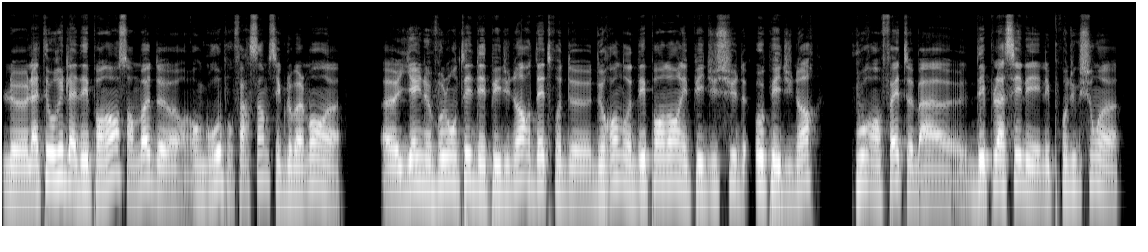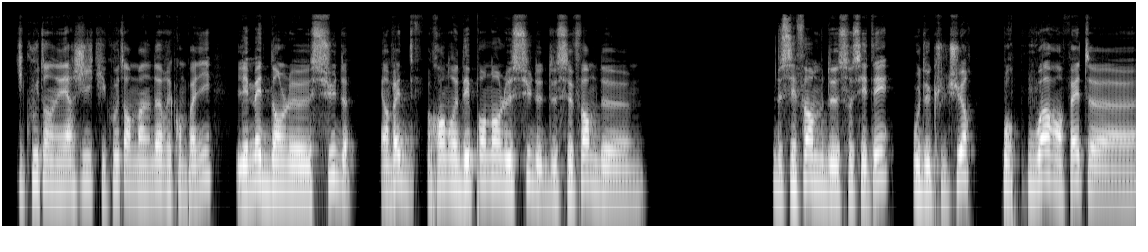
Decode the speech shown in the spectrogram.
La théorie de la dépendance, en mode, en gros, pour faire simple, c'est globalement euh, il y a une volonté des pays du Nord d'être de, rendre dépendants les pays du Sud aux pays du Nord pour en fait bah, déplacer les, productions euh, qui coûtent en énergie, qui coûtent en main d'œuvre et compagnie, les mettre dans le Sud et en fait rendre dépendant le Sud de de ces formes de société ou de culture pour pouvoir en fait euh,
